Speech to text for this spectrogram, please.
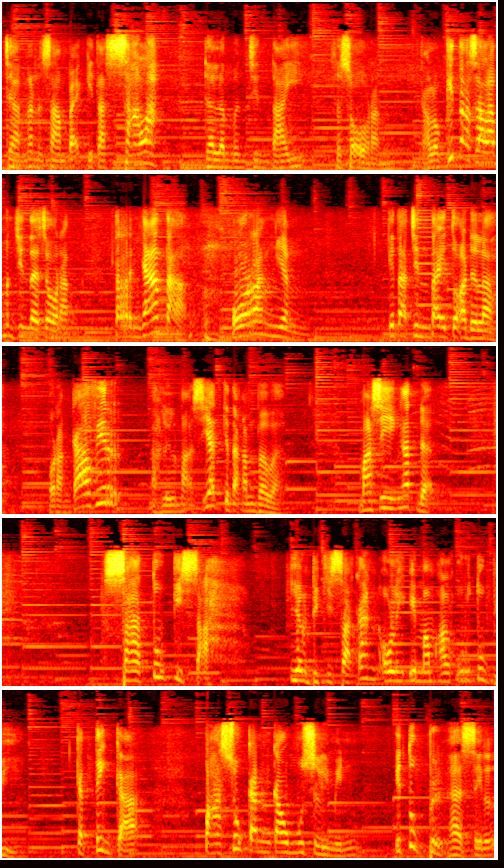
jangan sampai kita salah dalam mencintai seseorang. Kalau kita salah mencintai seseorang ternyata orang yang kita cinta itu adalah orang kafir ahli maksiat kita akan bawa. Masih ingat gak satu kisah yang dikisahkan oleh Imam Al-Qurtubi ketika pasukan kaum muslimin itu berhasil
